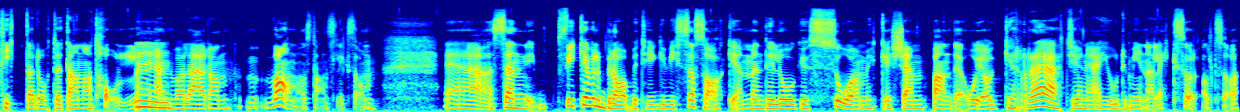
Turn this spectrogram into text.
tittade åt ett annat håll Mm. än vad läraren var någonstans liksom. Eh, sen fick jag väl bra betyg i vissa saker men det låg ju så mycket kämpande och jag grät ju när jag gjorde mina läxor alltså.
